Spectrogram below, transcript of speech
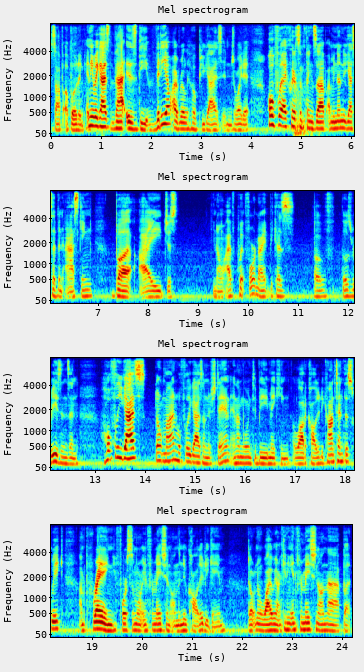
stop uploading. Anyway, guys, that is the video. I really hope you guys enjoyed it. Hopefully, I cleared some things up. I mean, none of you guys have been asking, but I just, you know, I've quit Fortnite because of those reasons, and hopefully you guys don't mind. Hopefully you guys understand, and I'm going to be making a lot of Call of Duty content this week. I'm praying for some more information on the new Call of Duty game. Don't know why we aren't getting information on that, but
